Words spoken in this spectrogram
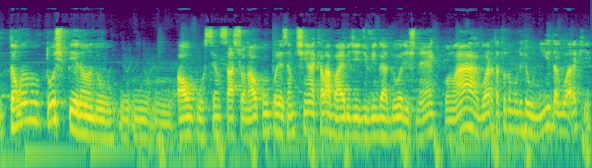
Então eu não estou esperando um, um, algo sensacional, como por exemplo tinha aquela vibe de, de, Vingadores, né? Quando ah, agora tá todo mundo reunido, agora que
